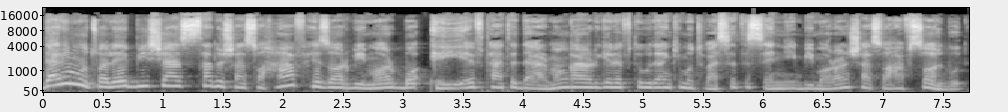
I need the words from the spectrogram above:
در این مطالعه بیش از 167 هزار بیمار با AF تحت درمان قرار گرفته بودند که متوسط سنی بیماران 67 سال بود.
